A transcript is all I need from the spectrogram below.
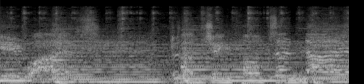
Piggy wives, clutching forks and knives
